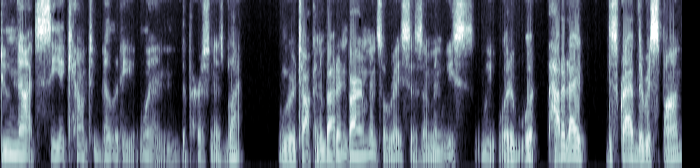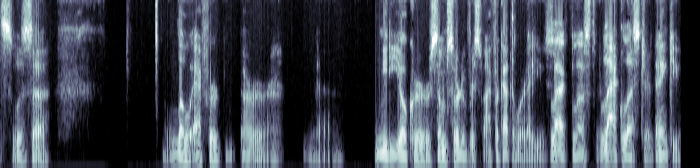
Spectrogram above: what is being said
do not see accountability when the person is black. We were talking about environmental racism, and we we what what how did I describe the response was uh, low effort or uh, mediocre or some sort of response. I forgot the word I used. Lackluster. lackluster. Thank you.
